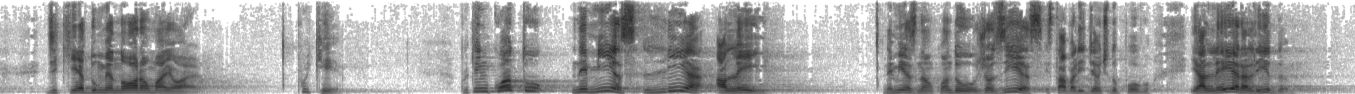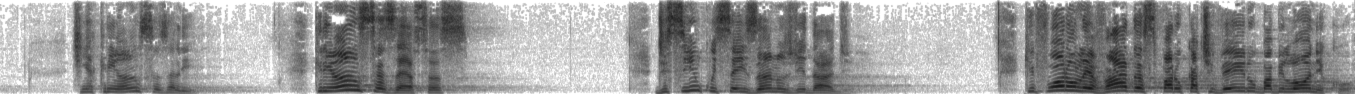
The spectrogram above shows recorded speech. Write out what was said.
de que é do menor ao maior. Por quê? Porque enquanto Neemias lia a lei, Neemias não, quando Josias estava ali diante do povo e a lei era lida, tinha crianças ali. Crianças essas, de 5 e 6 anos de idade, que foram levadas para o cativeiro babilônico.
